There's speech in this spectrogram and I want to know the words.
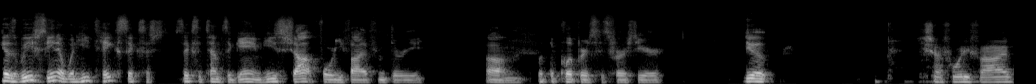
because we've seen it when he takes six six attempts a game, he's shot forty five from three. Um, with the Clippers his first year. Yep. He shot 45.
